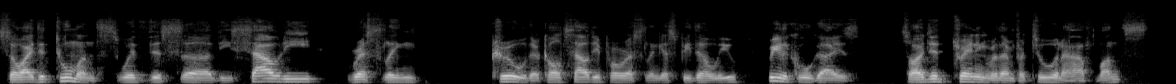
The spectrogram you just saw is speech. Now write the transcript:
so I did two months with this uh, the Saudi wrestling crew. They're called Saudi Pro Wrestling SPW. Really cool guys. So I did training with them for two and a half months.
